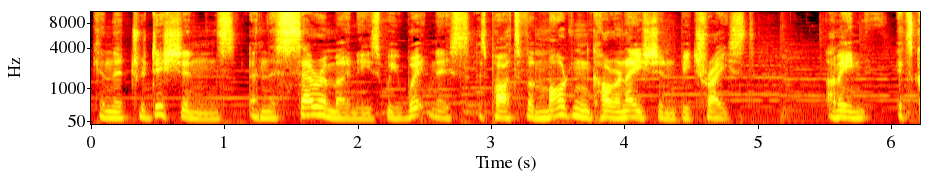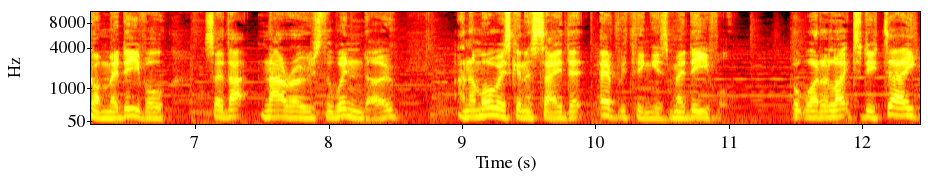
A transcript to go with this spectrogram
can the traditions and the ceremonies we witness as part of a modern coronation be traced? I mean, it's gone medieval, so that narrows the window, and I'm always going to say that everything is medieval. But what I'd like to do today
